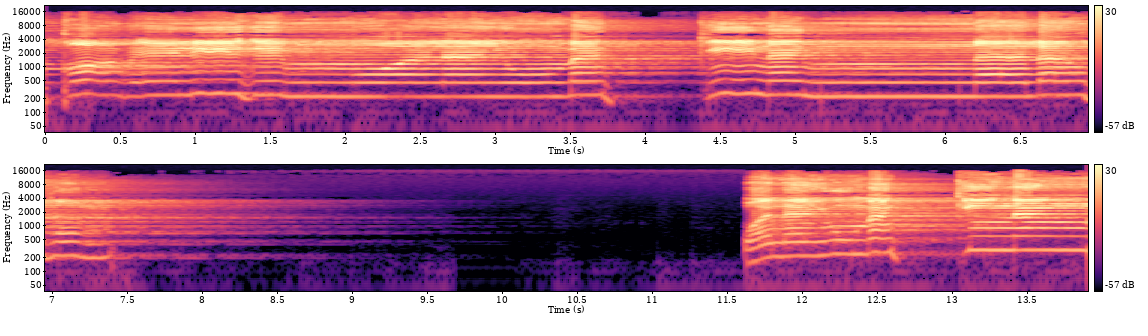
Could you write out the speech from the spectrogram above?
قبلهم وليمكنن لهم وليمكنن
